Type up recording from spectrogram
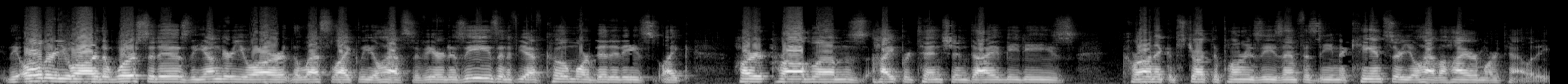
the older you are, the worse it is. The younger you are, the less likely you'll have severe disease. And if you have comorbidities like heart problems, hypertension, diabetes, chronic obstructive pulmonary disease, emphysema, cancer, you'll have a higher mortality.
